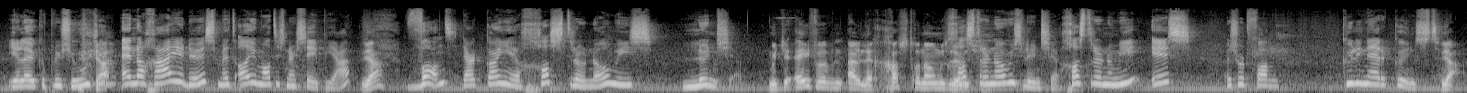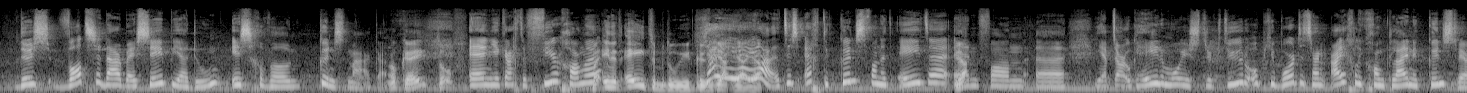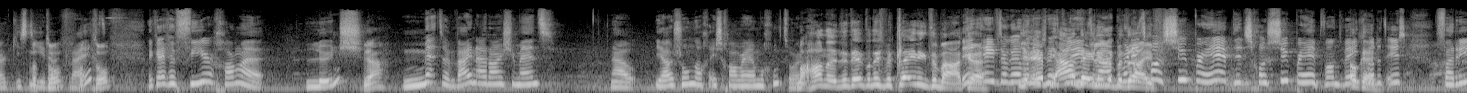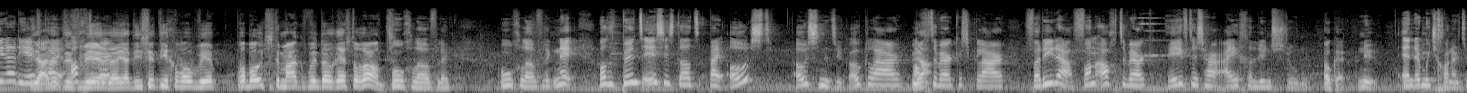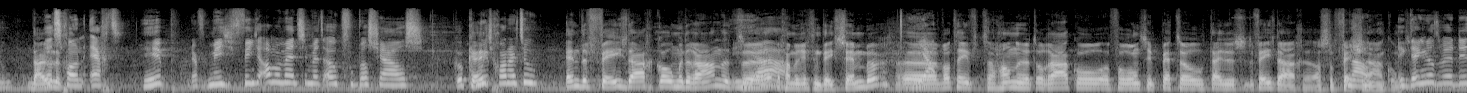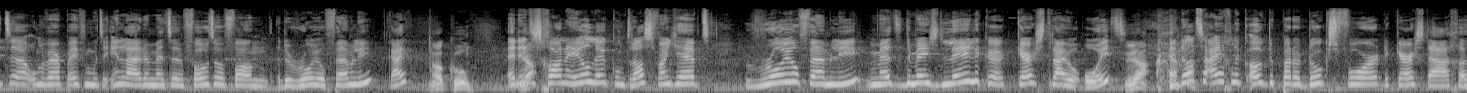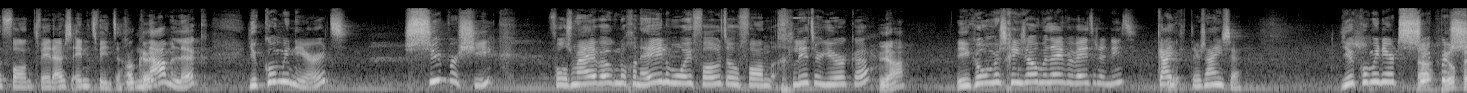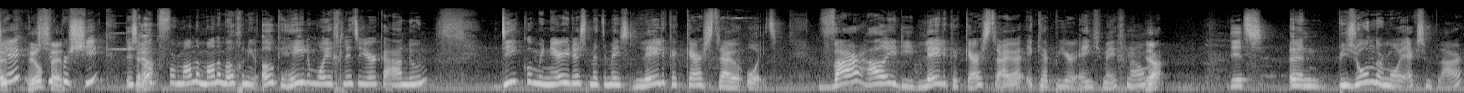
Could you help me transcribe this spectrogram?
Je leuke plusje hoedje. Ja. En dan ga je dus met al je matties naar Sepia. ja? Want daar kan je gastronomisch lunchen. Moet je even uitleggen. Gastronomisch lunchen. Gastronomisch lunchen. Gastronomie is een soort van culinaire kunst. Ja, Dus wat ze daar bij Sepia doen, is gewoon kunst maken. oké, tof. En je krijgt er vier gangen. Maar in het eten bedoel je? kun- Ja, ja, ja, Het is echt de kunst van het eten. Ja. En van, eh, je hebt daar ook hele mooie structuren op je bord. Het zijn eigenlijk gewoon kleine kunstwerkjes die Wat je daar tof, wat krijgt. tof. Dan krijg je vier gangen lunch Ja. met een wijnarrangement. Nou, jouw zondag is gewoon weer helemaal goed hoor. Maar Hanne, dit heeft wat iets met kleding te maken. Dit heeft ook helemaal je niks met kleding te aandelen in het maken, maar dit bedrijf. is gewoon super hip. Dit is gewoon super hip. Want weet je wat het is? Farida die heeft Ja, dit is weer, eh, ja, die zit hier gewoon weer promotie te maken voor dat restaurant. Ongelooflijk. Ongelooflijk. Nee, wat het punt is, is dat bij Oost... Oost is natuurlijk ook klaar. Ja. Achterwerk is klaar. Farida van Achterwerk heeft dus haar eigen lunchroom. Oké, Nu. En daar moet je gewoon naartoe. Duidelijk. Dat is gewoon echt hip. Daar vind je- vind je allemaal mensen met ook voetbalsjaals. oké. Daar moet je gewoon naartoe. En de feestdagen komen eraan. Het, eh, Ja. we gaan weer richting december. Eh, Ja. Wat heeft Hanne het orakel voor ons in petto tijdens de feestdagen, als het op fashion Nou, aankomt? Ik denk dat we dit eh, onderwerp even moeten inluiden met een foto van de Royal Family. Kijk. Oh, cool. En dit Ja. is gewoon een heel leuk contrast, want je hebt Royal Family met de meest lelijke kersttruien ooit. Ja. En dat is eigenlijk ook de paradox voor de kerstdagen van 2021. Oké. Namelijk, je combineert super chic. Volgens mij hebben we ook nog een hele mooie foto van glitterjurken. Ja? Die komt misschien zo meteen, we weten het niet. Kijk, Ja. daar zijn ze. Je combineert Ja, super heel vet, chic, heel super vet. chic. Dus ook voor mannen. Mannen mogen nu ook hele mooie glitterjurken aandoen. Die combineer je dus met de meest lelijke kersttruien ooit. Waar haal je die lelijke kersttruien? Ik heb hier eentje meegenomen. Ja. Dit is een bijzonder mooi exemplaar.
